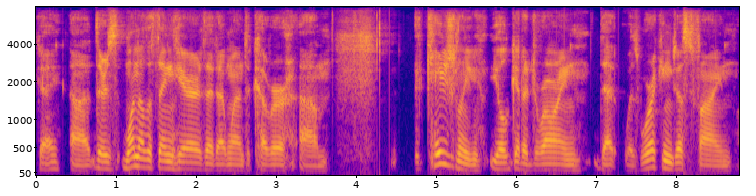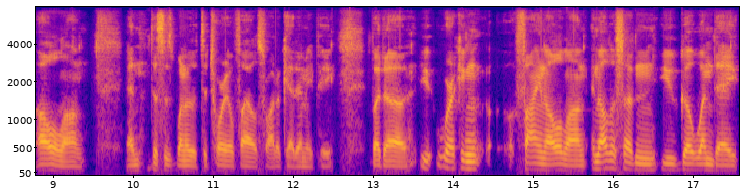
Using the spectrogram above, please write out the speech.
Okay, uh, there's one other thing here that I wanted to cover. Um, occasionally you'll get a drawing that was working just fine all along. And this is one of the tutorial files for AutoCAD MEP but uh, working fine all along and all of a sudden you go one day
